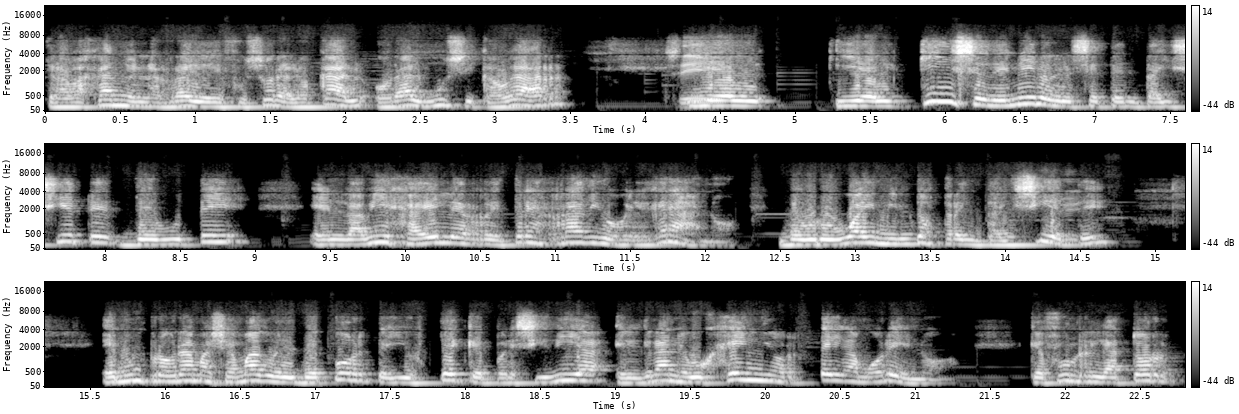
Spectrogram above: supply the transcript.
trabajando en la radiodifusora local, Oral Música Hogar, y, el, y el 15 de enero del 77 debuté en la vieja LR3 Radio Belgrano de Uruguay 1237, en un programa llamado El Deporte y usted que presidía el gran Eugenio Ortega Moreno, que fue un relator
